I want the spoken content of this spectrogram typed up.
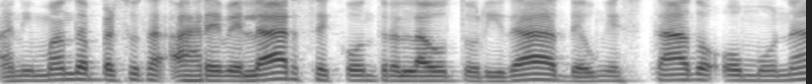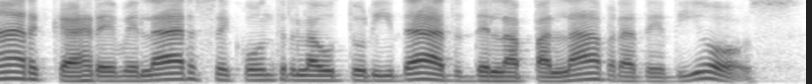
animando a personas a rebelarse contra la autoridad de un Estado o monarca, a rebelarse contra la autoridad de la palabra de Dios.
